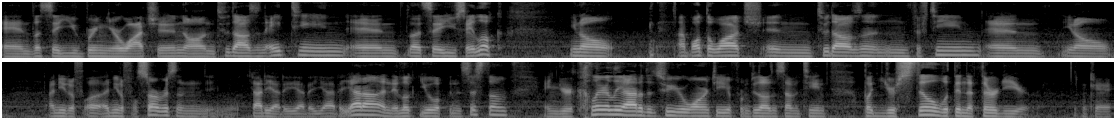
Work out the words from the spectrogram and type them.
and let's say you bring your watch in on 2018, and let's say you say, look, you know, I bought the watch in 2015, and you know, I need a uh, I need a full service and yada yada yada yada yada, and they look you up in the system, and you're clearly out of the two year warranty from 2017, but you're still within the third year. Okay,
